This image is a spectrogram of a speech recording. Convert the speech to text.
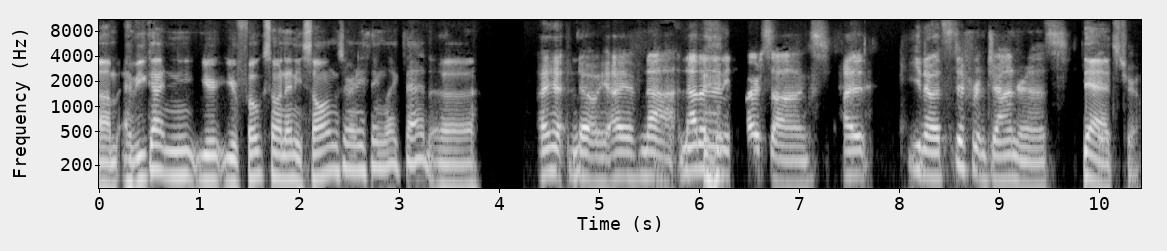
Um, have you gotten your your folks on any songs or anything like that? Uh, I ha- no, I have not. Not on any of our songs. I, you know, it's different genres. yeah, it's true.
